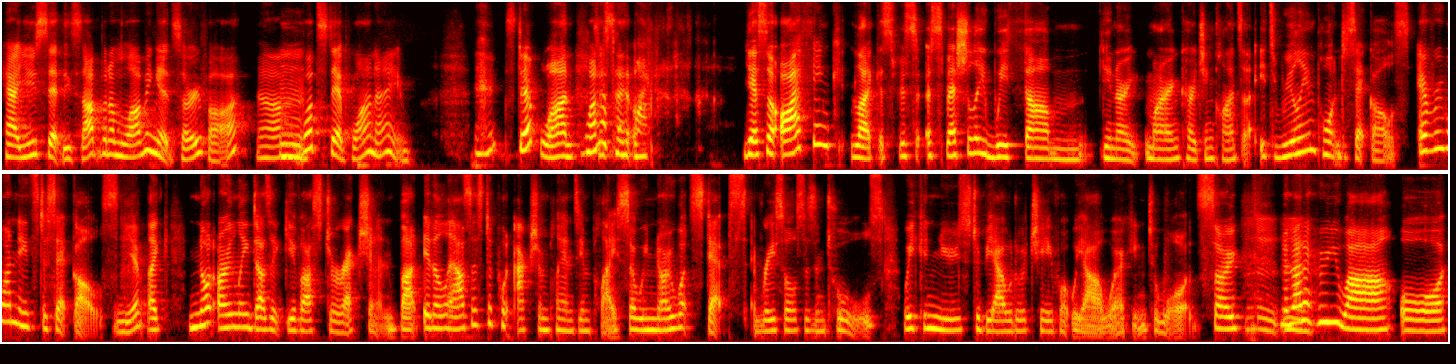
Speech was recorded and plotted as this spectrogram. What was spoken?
how you set this up, but I'm loving it so far. Um, mm. What's step one, eh? step one. Why do I say it like that? Yeah, so I think like especially with um you know my own coaching clients it's really important to set goals. Everyone needs to set goals. Yep. Like not only does it give us direction, but it allows us to put action plans in place so we know what steps, resources and tools we can use to be able to achieve what we are working towards. So mm-hmm. no matter who you are or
